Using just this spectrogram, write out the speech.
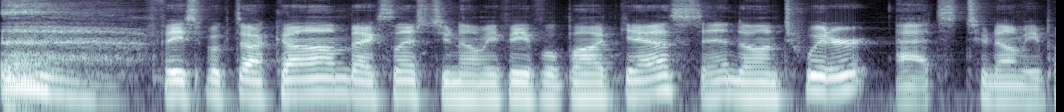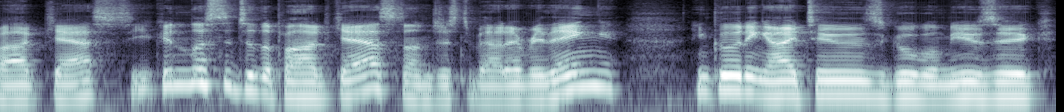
facebook.com backslash Toonami Faithful Podcast and on Twitter at Toonami Podcast. You can listen to the podcast on just about everything, including iTunes, Google Music,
